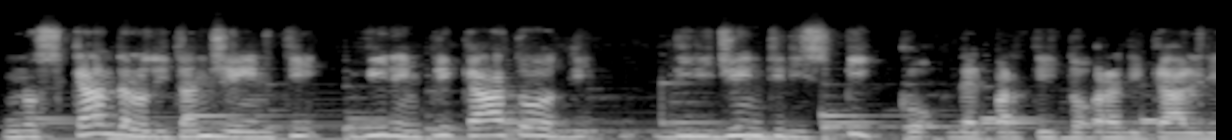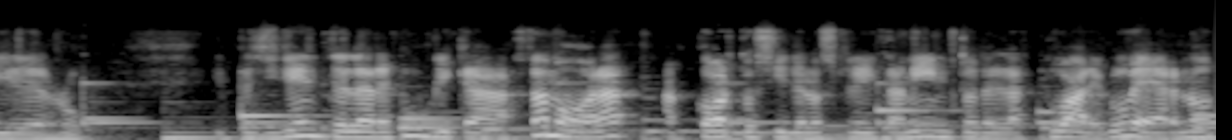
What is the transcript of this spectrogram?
Uno scandalo di tangenti vide implicato di dirigenti di spicco del partito radicale di Leroux. Il presidente della Repubblica Zamora, accortosi dello screditamento dell'attuale governo,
